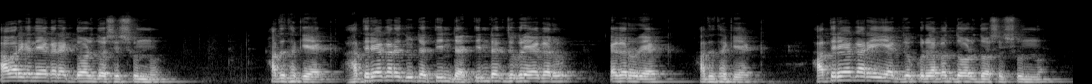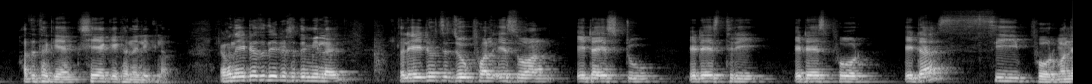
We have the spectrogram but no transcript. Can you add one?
আবার এখানে এক আর এক, দশ দশের শূন্য। হাতে থাকে এক। হাতের এক আরে দুইটা তিনটা এক। তিনটা এক যোগ করে এগারো। এগারোর এক, হাতে থাকে এক। হাতের এক এই এক যোগ করে আবার দশ দশের শূন্য। হাতে থাকে এক, সে এক এখানে লিখলাম। এখন এইটা যদি এটার সাথে মিলাই, তাহলে এইটা হচ্ছে যোগফল এস ওয়ান, এটা এস টু, এটা এস থ্রি, এটা এস ফোর, এটা সি ফোর মানে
